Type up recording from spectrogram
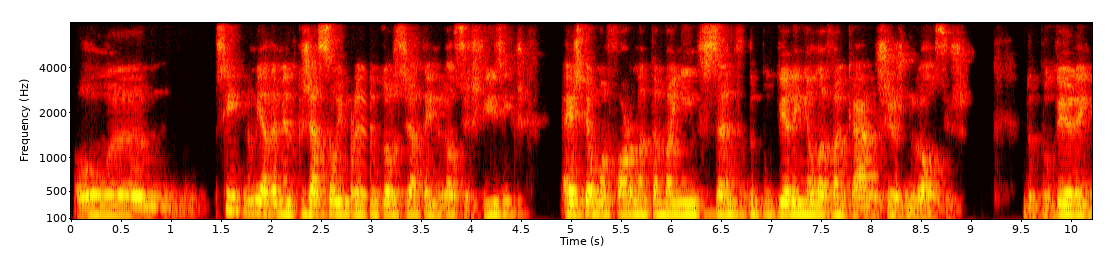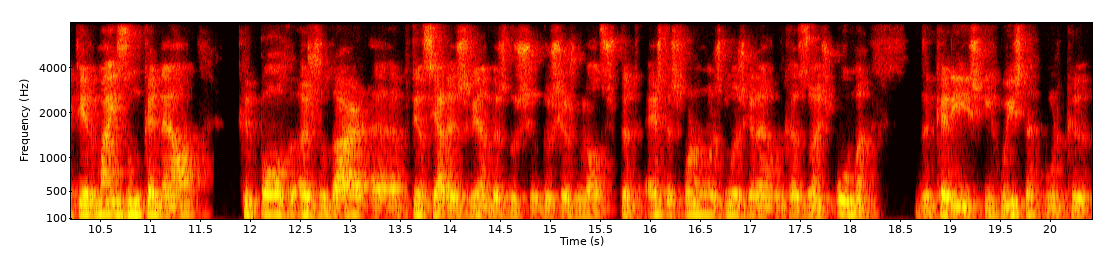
ou, uh, sim, nomeadamente que já são empreendedores e já têm negócios físicos, esta é uma forma também interessante de poderem alavancar os seus negócios, de poderem ter mais um canal que pode ajudar a, potenciar as vendas dos, dos seus negócios. Portanto, estas foram as duas grandes razões. Uma, de cariz egoísta, porque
